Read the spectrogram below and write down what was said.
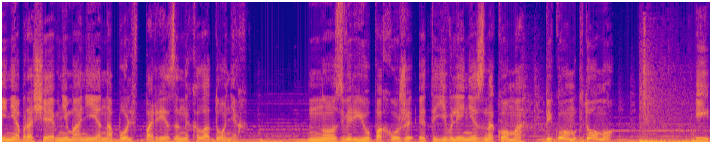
и не обращая внимания на боль в порезанных ладонях. Но зверью, похоже, это явление знакомо. «Бегом к дому!» И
